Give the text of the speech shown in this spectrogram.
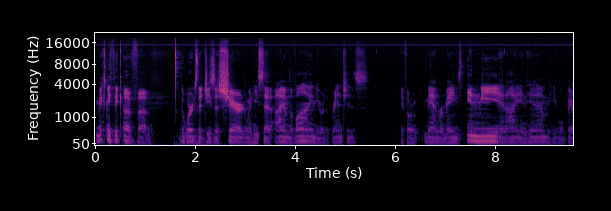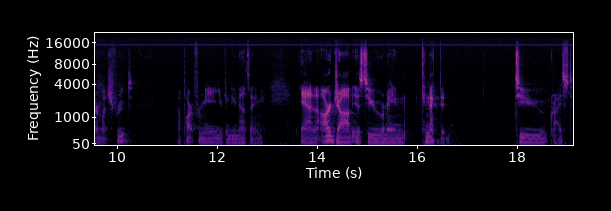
it makes me think of um, the words that Jesus shared when He said, "I am the vine; you are the branches." If a man remains in me and I in him, he will bear much fruit. Apart from me, you can do nothing. And our job is to remain connected to Christ.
